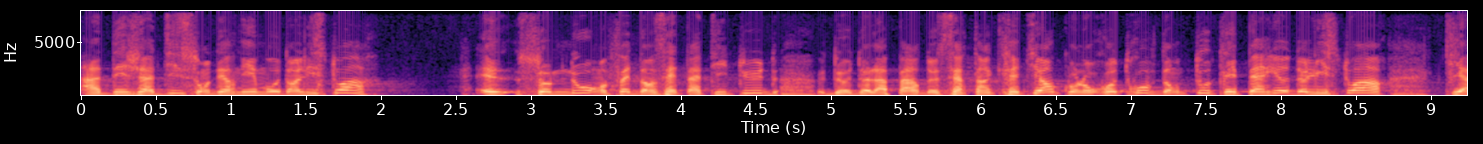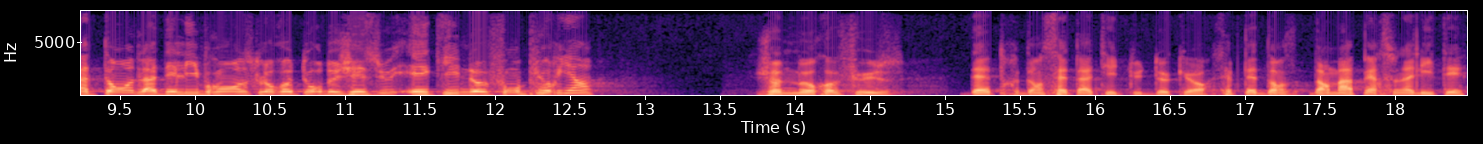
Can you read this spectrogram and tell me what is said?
a déjà dit son dernier mot dans l'histoire? Sommes-nous en fait dans cette attitude de, de, la part de certains chrétiens qu'on retrouve dans toutes les périodes de l'histoire, qui attendent la délivrance, le retour de Jésus et qui ne font plus rien? Je ne me refuse d'être dans cette attitude de cœur. C'est peut-être dans, ma personnalité,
